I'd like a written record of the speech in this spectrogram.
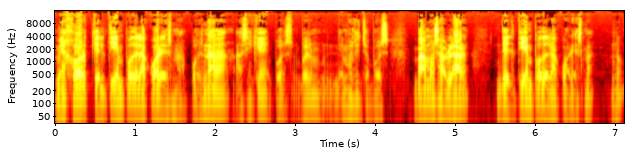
mejor que el tiempo de la cuaresma? Pues nada, así que, pues, pues hemos dicho, pues, vamos a hablar del tiempo de la cuaresma, ¿no?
